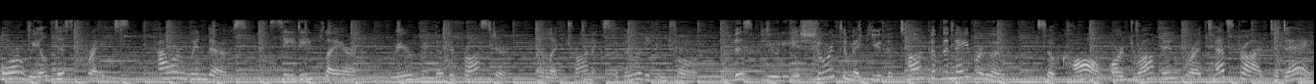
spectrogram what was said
four-wheel disc brakes, power windows, CD player, rear window defroster, electronic stability control. This beauty is sure to make you the talk of the neighborhood. So call or drop in for a test drive today.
